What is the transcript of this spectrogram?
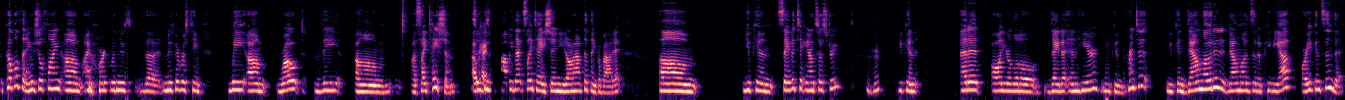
A couple of things you'll find. Um, I worked with news the newspapers team. We um, wrote the um, a citation. So Okay. you can copy that citation. You don't have to think about it. Um, you can save it to Ancestry. Mhm. You can edit all your little data in here. You can print it. You can download it. It downloads it a PDF, or you can send it.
